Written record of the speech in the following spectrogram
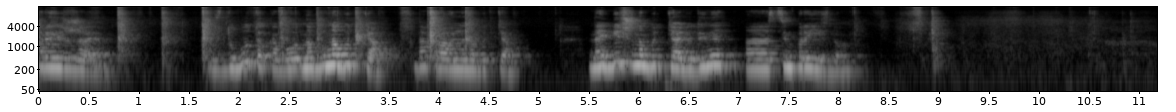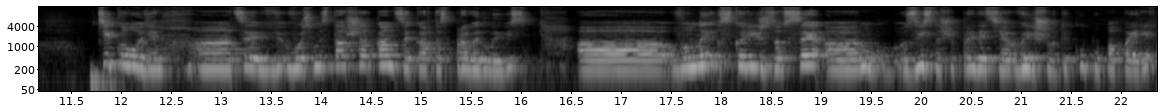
переїжджає. Здобуток або набуття. Да, правильне набуття. Найбільше набуття людини е, з цим переїздом. В цій колоді а, це восьмий старший аркан, це карта справедливість. Вони, скоріш за все, ну, звісно, що прийдеться вирішувати купу паперів,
